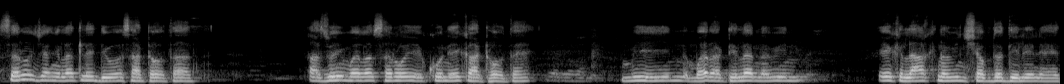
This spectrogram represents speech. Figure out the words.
सर्व जंगलातले दिवस आठवतात. अजूनही मला सर्व एकूण एक आठवत आहे मी मराठीला नवीन एक लाख नवीन शब्द दिलेले आहेत.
